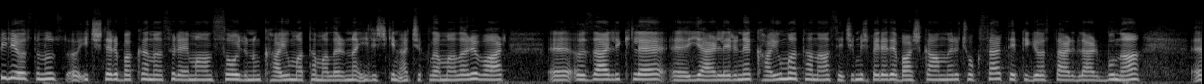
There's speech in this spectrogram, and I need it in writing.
biliyorsunuz e, İçişleri Bakanı Süleyman Soylu'nun kayyum atamalarına ilişkin açıklamaları var. Ee, özellikle e, yerlerine kayyum atanan seçilmiş belediye başkanları çok sert tepki gösterdiler buna. Ee,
